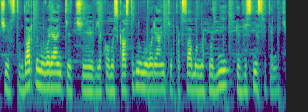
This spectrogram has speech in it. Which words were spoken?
чи в стандартному варіанті, чи в якомусь кастомному варіанті, так само накладні підвісні світильники.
